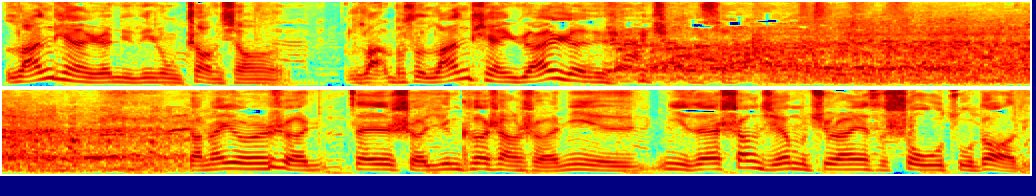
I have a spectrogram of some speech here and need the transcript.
蓝天人的那种长相，蓝不是蓝天猿人的长相。刚才有人说在说映客上说你你在上节目居然也是手舞足蹈的，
